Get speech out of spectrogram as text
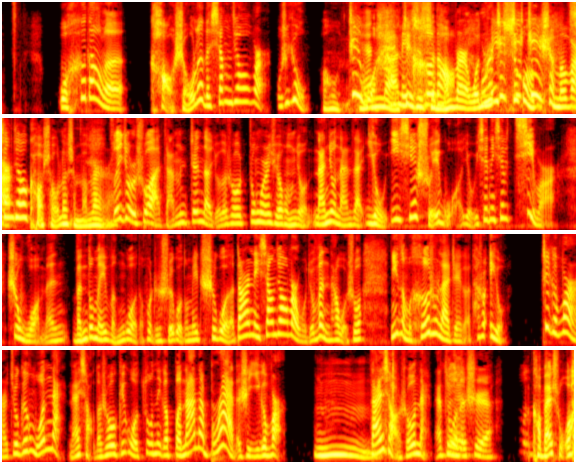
我喝到了。”烤熟了的香蕉味儿，我说哟，哦，这我还没喝到味儿，我说这这这什么味儿？香蕉烤熟了什么味儿啊？所以就是说啊，咱们真的有的时候中国人学红酒难就难在有一些水果，有一些那些气味儿是我们闻都没闻过的，或者是水果都没吃过的。当然那香蕉味儿，我就问他，我说你怎么喝出来这个？他说，哎呦，这个味儿就跟我奶奶小的时候给我做那个 banana bread 是一个味儿。嗯，咱小时候奶奶做的是。烤白薯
